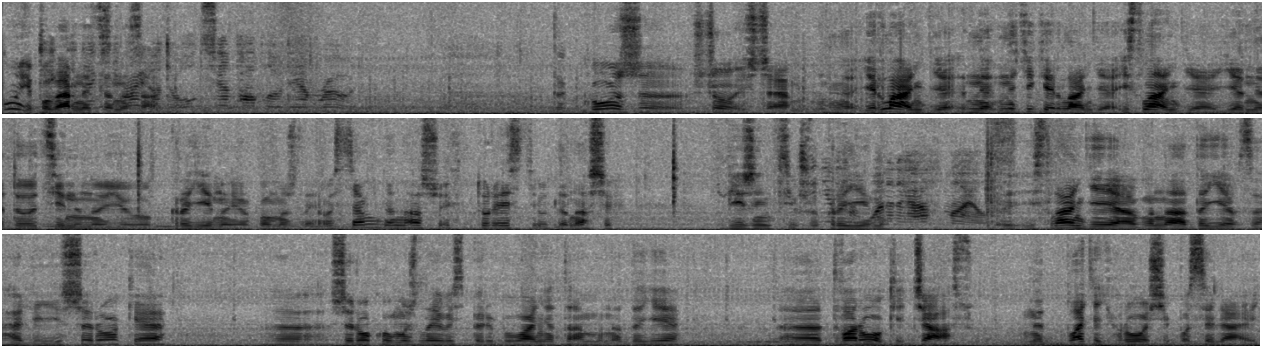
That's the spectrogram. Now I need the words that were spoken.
ну, і повернеться назад. Також, е, що іще? Е, Ірландія, не, не тільки Ірландія, Ісландія є недооціненою країною по можливостям для наших туристів, для наших біженців з України. Е, Ісландія вона дає взагалі широке, е, широку можливість перебування там. Вона дає два роки часу. Вони платять гроші, поселяють.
